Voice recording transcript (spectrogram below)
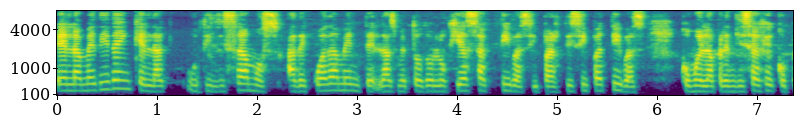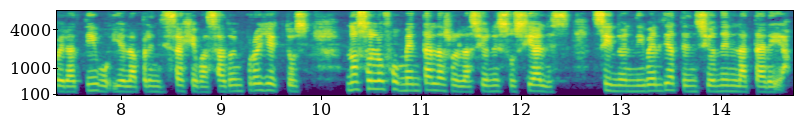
en la medida en que la utilizamos adecuadamente las metodologías activas y participativas, como el aprendizaje cooperativo y el aprendizaje basado en proyectos, no solo fomenta las relaciones sociales, sino el nivel de atención en la tarea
